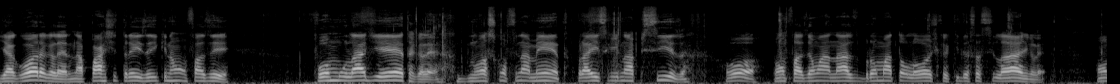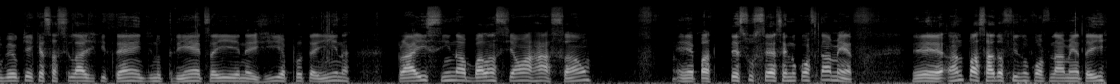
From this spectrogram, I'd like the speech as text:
E agora, galera, na parte 3 aí que nós vamos fazer formular a dieta, galera, do nosso confinamento. Para isso que nós precisa. Ó, vamos fazer uma análise bromatológica aqui dessa silagem, galera. Vamos ver o que que essa silagem que tem de nutrientes aí, energia, proteína, para aí sim nós balancear uma ração é, para ter sucesso aí no confinamento. É, ano passado eu fiz um confinamento aí,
